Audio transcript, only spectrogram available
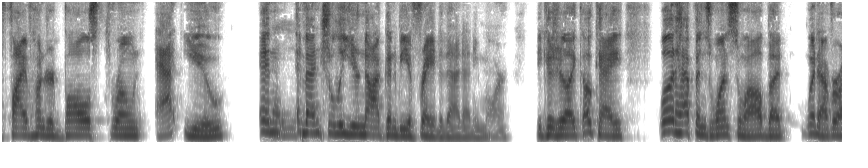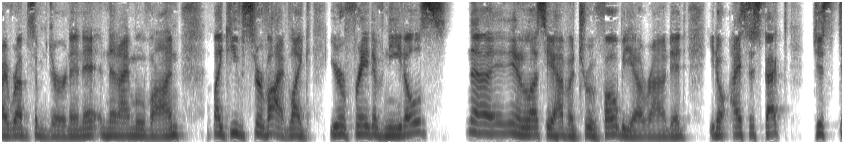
500 balls thrown at you. And you eventually you're not going to be afraid of that anymore because you're like, okay, well, it happens once in a while, but whatever. I rub some dirt in it and then I move on. Like you've survived. Like you're afraid of needles. No, unless you have a true phobia around it. You know, I suspect just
